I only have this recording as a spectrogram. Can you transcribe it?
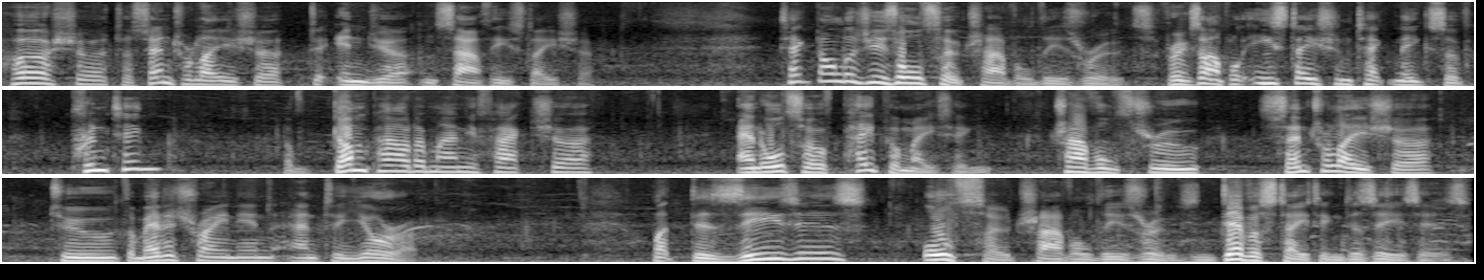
Persia to Central Asia to India and Southeast Asia. Technologies also traveled these routes. For example, East Asian techniques of printing, of gunpowder manufacture, and also of paper making traveled through Central Asia to the Mediterranean and to Europe. But diseases also traveled these routes, devastating diseases.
